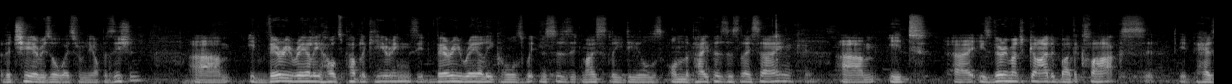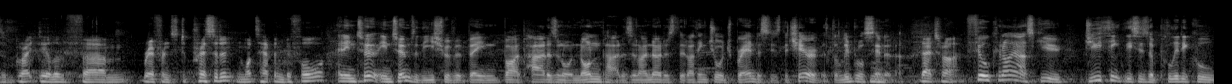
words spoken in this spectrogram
the chair is always from the opposition. Um, it very rarely holds public hearings. It very rarely calls witnesses. It mostly deals on the papers, as they say. Okay. Um, it uh, is very much guided by the clerks. It it has a great deal of um, reference to precedent and what's happened before. And in, ter- in, terms of the issue of it being bipartisan or non-partisan, I noticed that I think George Brandis is the chair of it, the Liberal mm, senator. That's right. Phil, can I ask you, do you think this is a political,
